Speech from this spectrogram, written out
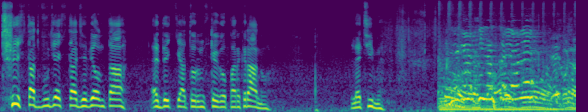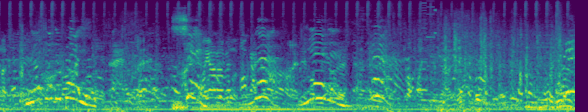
329 edycja toruńskiego parkranu. Lecimy. Biegacie nastawione? No to do boju. Trzy, dwa, jeden, start!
